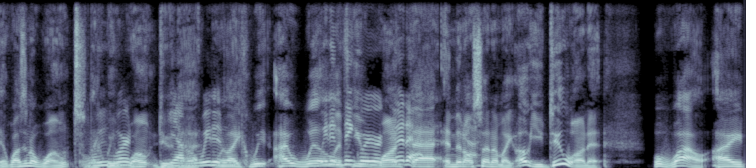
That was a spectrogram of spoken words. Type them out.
it wasn't a won't. Like We we, won't do yeah, that. we We're didn't- like we I will we didn't if think you we were want good at that. And then all of a sudden I'm like, oh, you do want it. Well, wow. I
